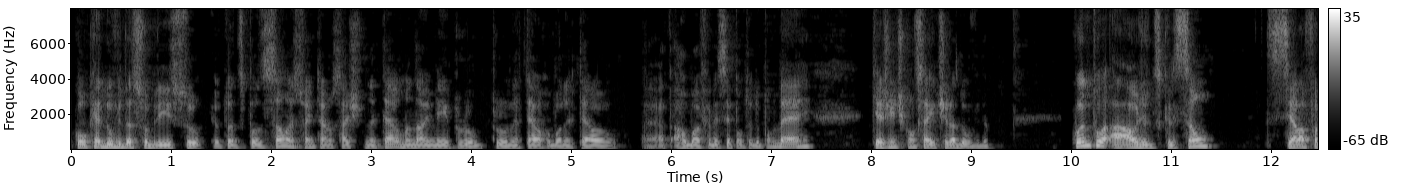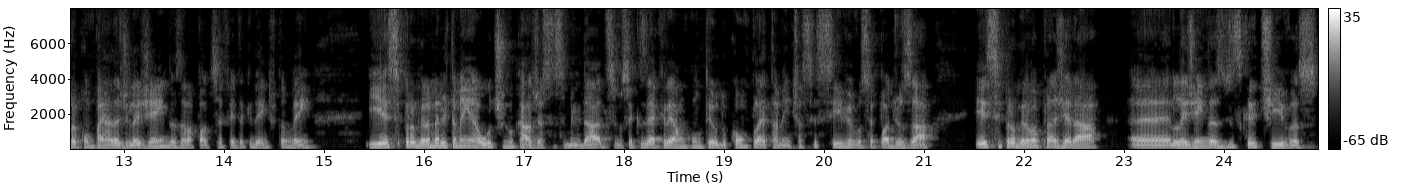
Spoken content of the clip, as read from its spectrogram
qualquer dúvida sobre isso, eu estou à disposição. É só entrar no site do Netel, mandar um e-mail para o netel.netel.fbc.edu.br que a gente consegue tirar dúvida. Quanto à audiodescrição, se ela for acompanhada de legendas, ela pode ser feita aqui dentro também. E esse programa ele também é útil no caso de acessibilidade. Se você quiser criar um conteúdo completamente acessível, você pode usar esse programa para gerar é, legendas descritivas.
